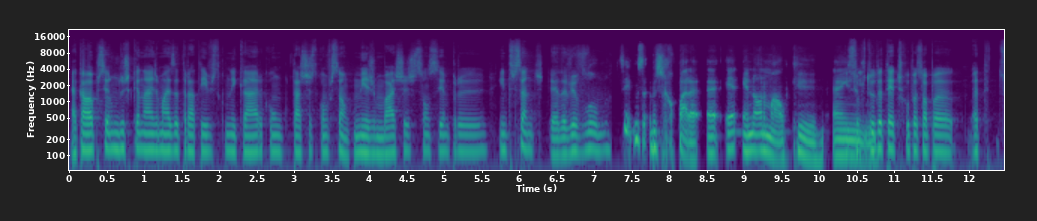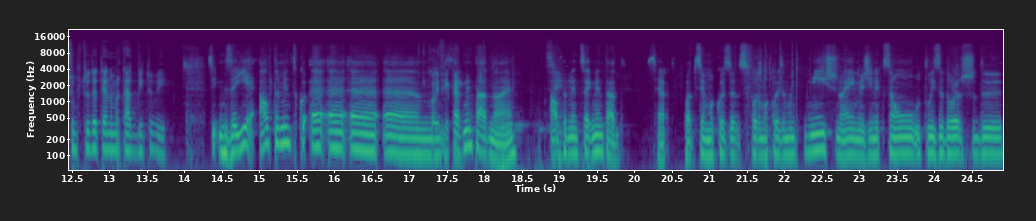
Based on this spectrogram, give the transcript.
acaba por ser um dos canais mais atrativos de comunicar com taxas de conversão, que mesmo baixas, são sempre interessantes. É de haver volume. Sim, mas, mas repara, é, é, é normal que em... E sobretudo até, desculpa só para... Até, sobretudo até no mercado B2B. Sim, mas aí é altamente uh, uh, uh, segmentado, não é? Sim. Altamente segmentado certo? Pode ser uma coisa, se for uma coisa muito niche, não é? Imagina que são utilizadores de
